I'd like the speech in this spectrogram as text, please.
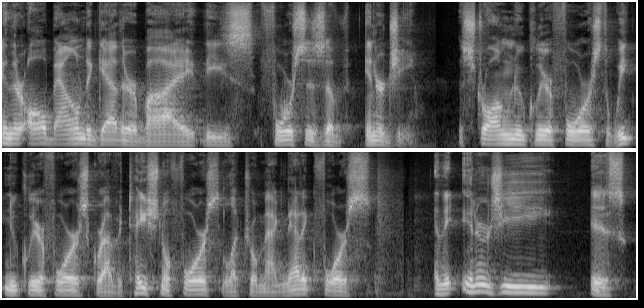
And they're all bound together by these forces of energy. the strong nuclear force, the weak nuclear force, gravitational force, electromagnetic force. And the energy is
